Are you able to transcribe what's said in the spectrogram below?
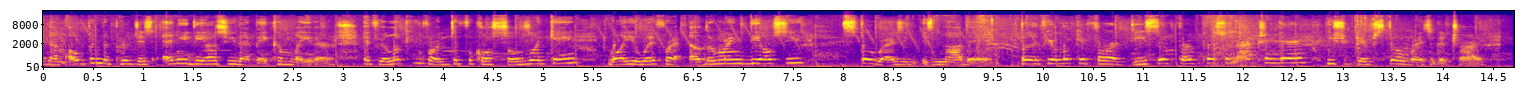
and I'm open to purchase any DLC that may come later. If you're looking for a difficult Souls-like game, while you wait for Elden Ring DLC, Steelrising is not it. But if you're looking for a decent third-person action game, you should give Steelrising a try.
